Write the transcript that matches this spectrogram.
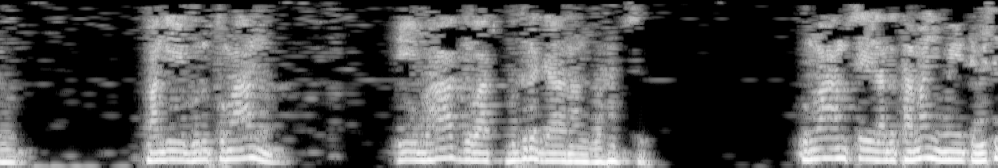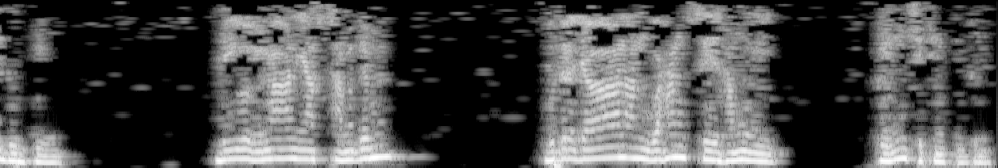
ඕන. මගේ ගුරුතුමාන් ඒ භාග්‍යවත් බුදුරජාණන් වහන්සේ. උන්වහන්සේ ළඟ තමයි මේට විසඳුම් තියෙන්නේ. දීව විමානයක් සමගම බුදුරජාණන් වහන්සේ හමුවේ පෙනී සිටින තිබුණා.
